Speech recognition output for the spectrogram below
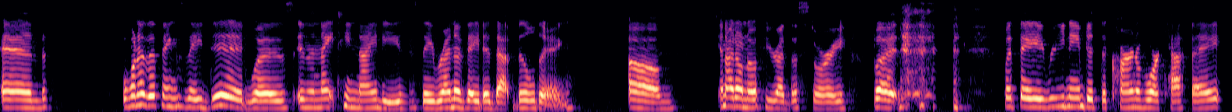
And one of the things they did was in the 1990s they renovated that building. Um, and I don't know if you read this story, but but they renamed it the Carnivore Cafe,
